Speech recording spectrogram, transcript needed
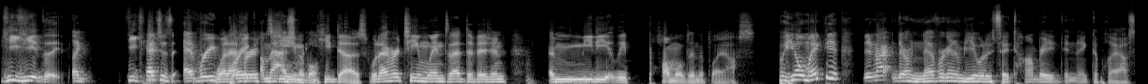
he he like he catches every Whatever break imaginable. he does, whatever team wins that division, immediately pummeled in the playoffs. But he'll make it. They're not. They're never going to be able to say Tom Brady didn't make the playoffs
